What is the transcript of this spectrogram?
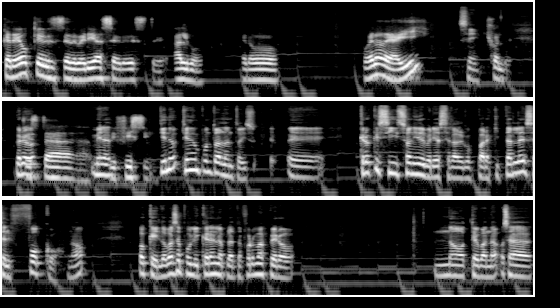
creo que se debería hacer este algo. Pero fuera de ahí, sí. Híjole. Pero está mira, difícil. Tiene, tiene un punto Alantois. Eh, creo que sí, Sony debería hacer algo para quitarles el foco, ¿no? Ok, lo vas a publicar en la plataforma, pero no te van a. O sea,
